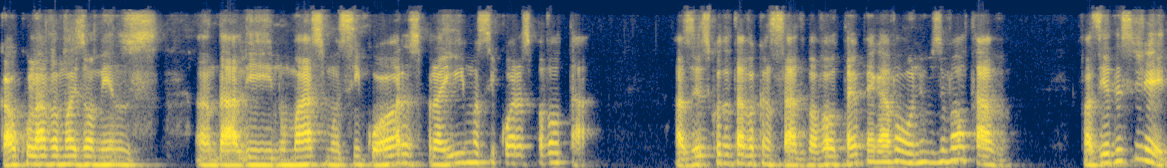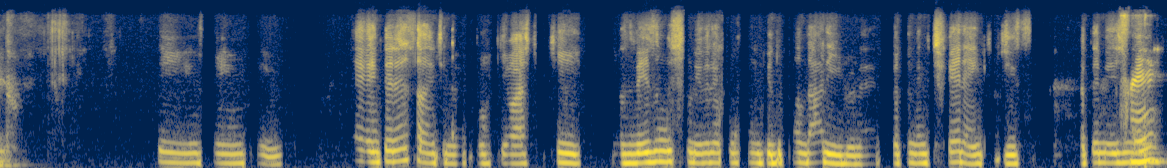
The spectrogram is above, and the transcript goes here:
Calculava mais ou menos andar ali no máximo umas 5 horas para ir e umas 5 horas para voltar. Às vezes, quando eu estava cansado para voltar, eu pegava ônibus e voltava. Fazia desse jeito. Sim, sim, sim. É interessante, né? Porque eu acho que às vezes o mochileiro é confundido com andarilho, né? É totalmente diferente disso. Até mesmo Sim,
